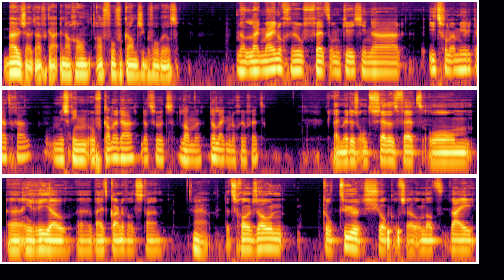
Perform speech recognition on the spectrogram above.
buiten Zuid-Afrika en dan gewoon als voor vakantie bijvoorbeeld? Nou, lijkt mij nog heel vet om een keertje naar iets van Amerika te gaan. Misschien of Canada, dat soort landen. Dat lijkt me nog heel vet. Lijkt me dus ontzettend vet om eh, in Rio eh, bij het carnaval te staan. Ja, Dat is gewoon zo'n cultuurshock of zo, omdat wij,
